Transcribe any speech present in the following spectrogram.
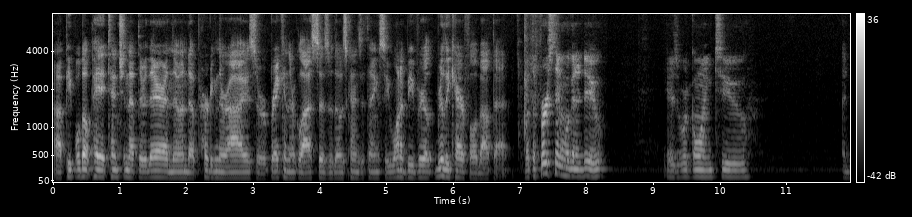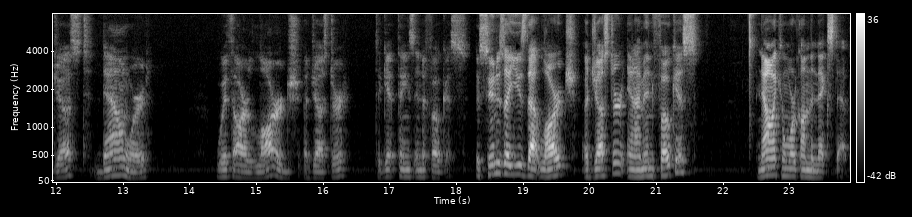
uh, people don't pay attention that they're there and they'll end up hurting their eyes or breaking their glasses or those kinds of things. So you want to be re really careful about that. But the first thing we're going to do is we're going to adjust downward with our large adjuster to get things into focus. As soon as I use that large adjuster and I'm in focus, now I can work on the next step.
